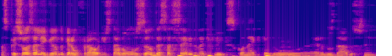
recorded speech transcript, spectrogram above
as pessoas alegando que eram fraude estavam usando essa série da Netflix Connected, ou Era dos Dados, Sim.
